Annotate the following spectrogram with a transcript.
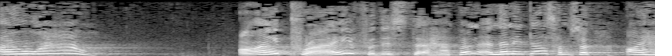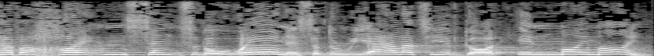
oh wow. I pray for this to happen and then it does happen. So I have a heightened sense of awareness of the reality of God in my mind.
